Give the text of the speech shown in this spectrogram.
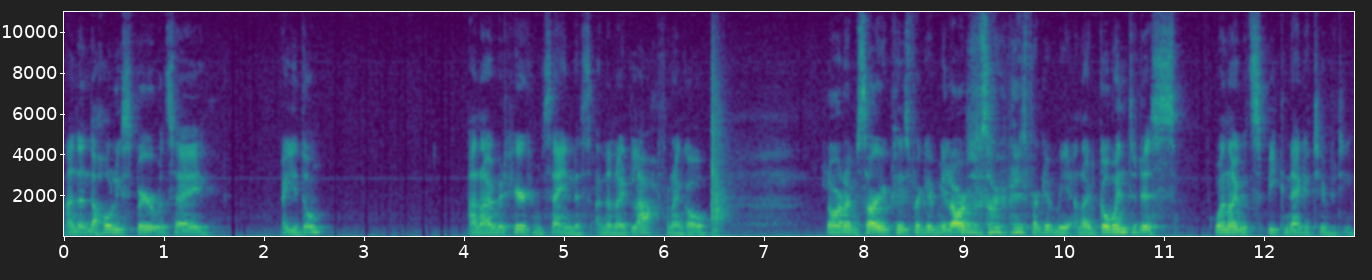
And then the Holy Spirit would say, "Are you done?" And I would hear him saying this, and then I'd laugh and I'd go, "Lord, I'm sorry. Please forgive me. Lord, I'm sorry. Please forgive me." And I'd go into this when I would speak negativity.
